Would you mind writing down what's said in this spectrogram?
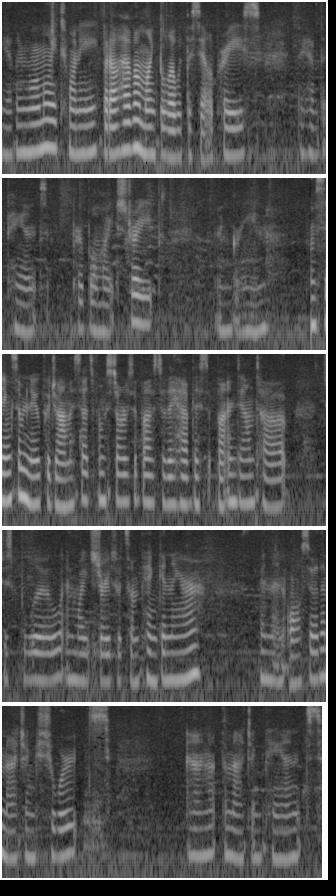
Yeah, they're normally 20, but I'll have them linked below with the sale price. They have the pants, purple and white stripe, and green. I'm seeing some new pajama sets from Stars Above. So they have this button down top, just blue and white stripes with some pink in there. And then also the matching shorts and the matching pants.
